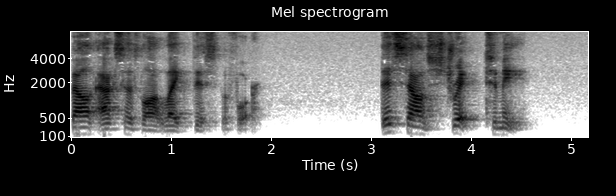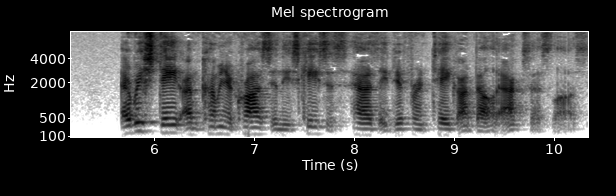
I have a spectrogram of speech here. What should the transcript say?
ballot access law like this before? This sounds strict to me. Every state I'm coming across in these cases has a different take on ballot access laws.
